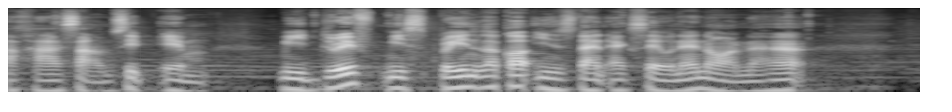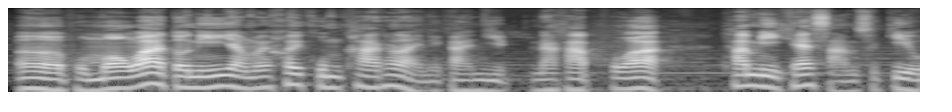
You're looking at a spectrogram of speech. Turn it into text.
ราคา 30M มี drift มี sprint แล้วก็ instant accel แน่นอนนะฮะ เออผมมองว่าตัวนี้ยังไม่ค่อยคุ้มค่าเท่าไหร่ในการหยิบนะครับ เพราะว่าถ้ามีแค่ 3 สกิล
